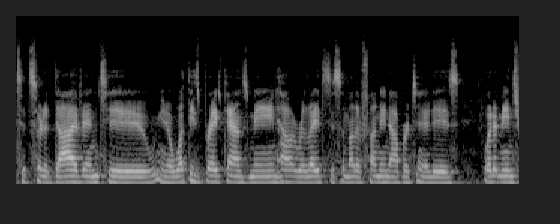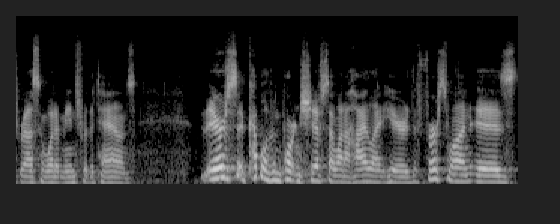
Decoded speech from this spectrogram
to sort of dive into, you know, what these breakdowns mean, how it relates to some other funding opportunities, what it means for us and what it means for the towns. There's a couple of important shifts I want to highlight here. The first one is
